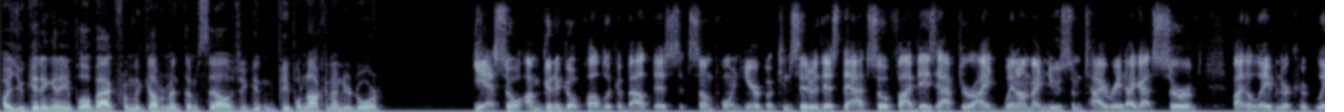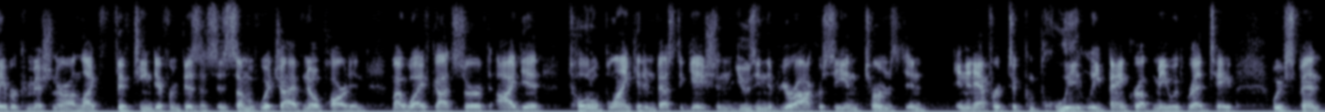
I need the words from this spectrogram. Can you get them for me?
Are you getting any blowback from the government themselves? You're getting people knocking on your door? Yeah, so I'm going to go public about this at some point here, but consider this that. So, five days after I went on my Newsom tirade, I got served by the labor, labor commissioner on like 15 different businesses, some of which I have no part in. My wife got served. I did. Total blanket investigation using the bureaucracy in terms in in an effort to completely bankrupt me with red tape. We've spent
